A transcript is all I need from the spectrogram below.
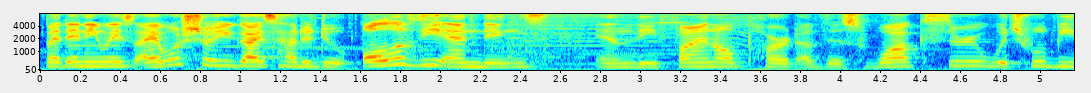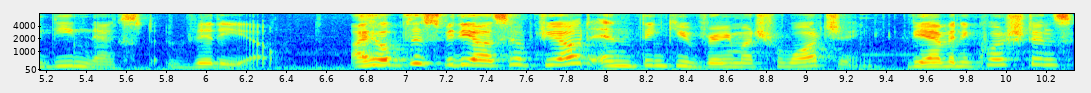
But anyways, I will show you guys how to do all of the endings in the final part of this walkthrough, which will be the next video. I hope this video has helped you out and thank you very much for watching. If you have any questions,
